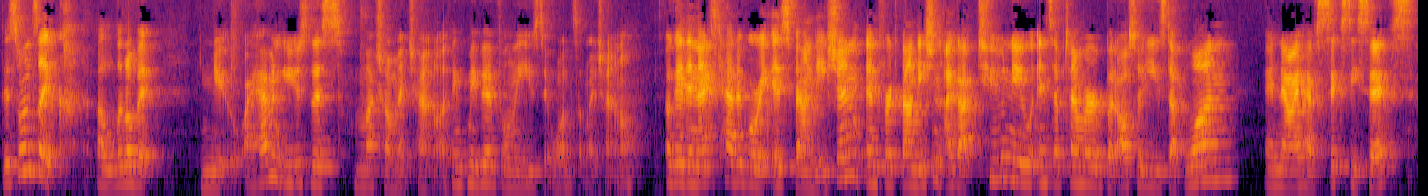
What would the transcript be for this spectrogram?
this one's like a little bit new. I haven't used this much on my channel. I think maybe I've only used it once on my channel. Okay, the next category is foundation. And for foundation, I got two new in September, but also used up one. And now I have 66.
